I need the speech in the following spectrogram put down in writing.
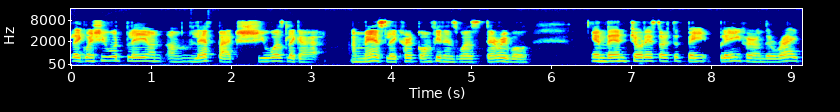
Like when she would play on, left back, she was like a, a mess. Like her confidence was terrible, and then Chore started pay, playing her on the right,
